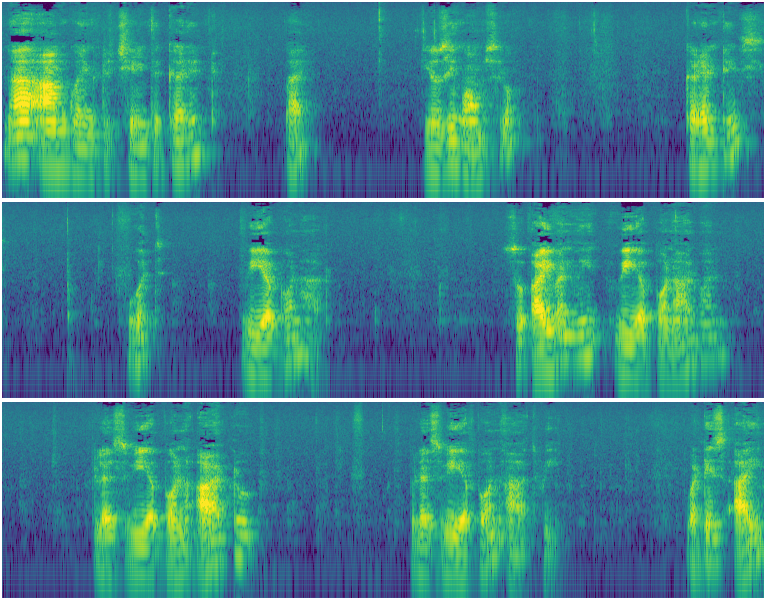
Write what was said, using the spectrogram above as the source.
Now I am going to change the current by using Ohm's law. Current is what? V upon R. So I1 mean V upon R1 plus V upon R2 plus V upon R3. What is I?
